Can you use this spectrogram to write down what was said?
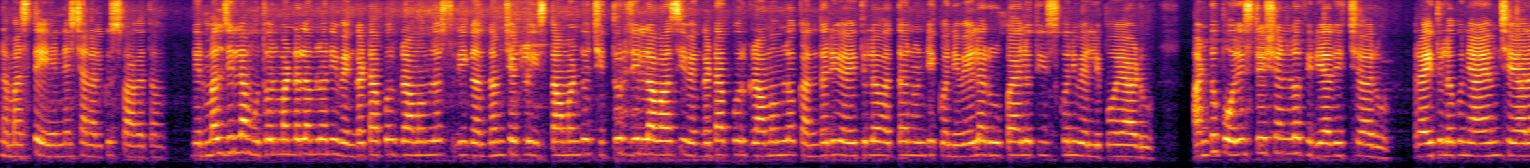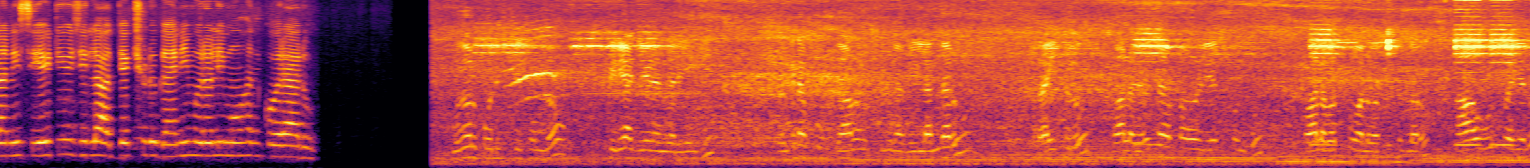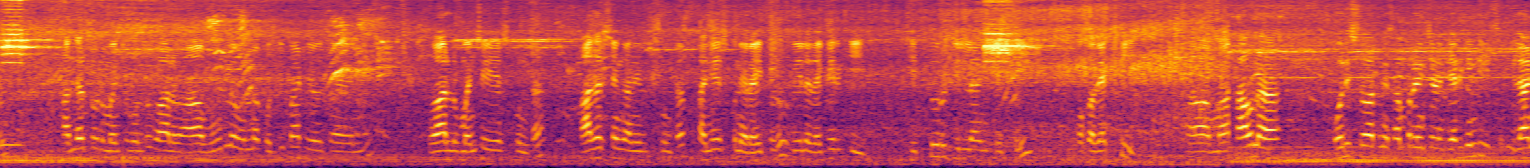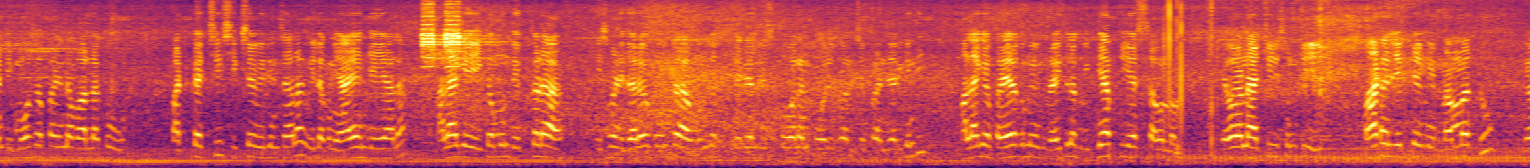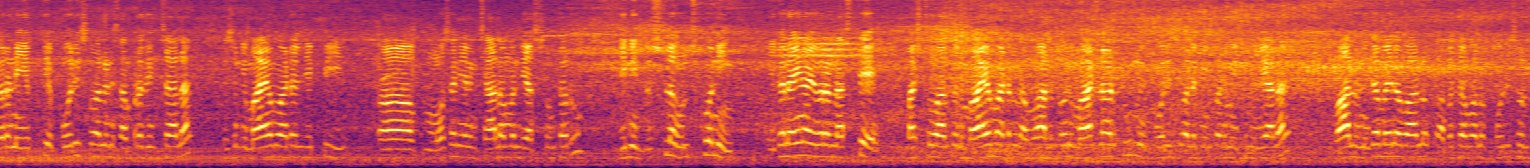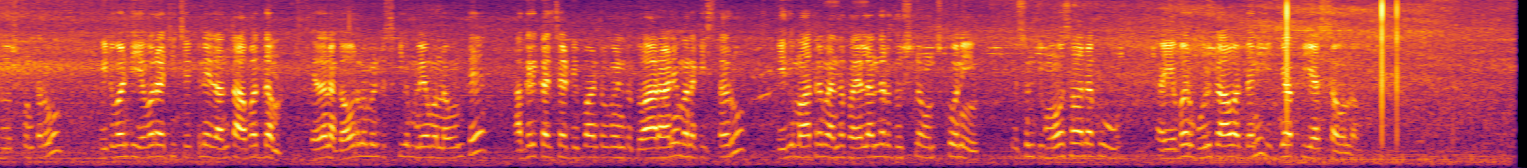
నమస్తే ఎన్ఎస్ ఛానల్కు స్వాగతం. నిర్మల్ జిల్లా ముతోల్ మండలంలోని వెంకటాపూర్ గ్రామంలో శ్రీ గంధం చెట్లు ఇస్తామంటూ చిత్తూరు జిల్లా వాసి వెంకటాపూర్ గ్రామంలో కందరి రైతుల వద్ద నుండి కొన్ని వేల రూపాయలు తీసుకుని వెళ్ళిపోయాడు అంటూ పోలీస్ స్టేషన్లో ఫిర్యాదు ఇచ్చారు రైతులకు న్యాయం చేయాలని సిఐటియు జిల్లా అధ్యక్షుడు గైని మురళీమోహన్ కోరారు. ముదోల్ పోలీస్ స్టేషన్లో ఫిర్యాదు చేయడం జరిగింది. వెంకటాపూర్ గ్రామానికి చెందిన వీళ్ళందరూ రైతులు వాళ్ళ వ్యవసాయ పనులు చేసుకుంటూ వాళ్ళ వస్తు వాళ్ళు వస్తున్నారు. ఆ ఊరు ప్రజలు అందరితో మంచిగా ఉంటూ వాళ్ళు ఆ ఊర్లో ఉన్న కొద్దిపాటి వ్యవసాయాన్ని వాళ్ళు మంచిగా చేసుకుంటా ఆదర్శంగా నిలుచుకుంటా పనిచేసుకునే రైతులు వీళ్ళ దగ్గరికి చిత్తూరు జిల్లా అని చెప్పి ఒక వ్యక్తి మా కావున పోలీసు వారిని సంప్రదించడం జరిగింది. ఇలాంటి మోసపడిన వాళ్ళకు పట్టుకొచ్చి శిక్ష విధించాలా? వీళ్ళకు న్యాయం చేయాలా? అలాగే ఇక ముందు ఎక్కడ ఇటువంటి జరగకుండా ముందస్తు చర్యలు తీసుకోవాలని పోలీసు వాళ్ళు చెప్పడం జరిగింది. అలాగే ప్రజలకు మేము రైతులకు విజ్ఞప్తి చేస్తూ ఉన్నాం. ఎవరైనా అచ్చి మాటలు చెప్తే మీరు నమ్మద్దు. ఎవరైనా చెప్తే పోలీస్ వాళ్ళని సంప్రదించాలా? ఇటువంటి మాయ మాటలు చెప్పి మోసం చేయడానికి చాలామంది వస్తుంటారు. దీన్ని దృష్టిలో ఉంచుకొని ఇకనైనా ఎవరైనా వస్తే ఫస్ట్ వాళ్ళతో మాయ మాటలు వాళ్ళతో మాట్లాడుతూ మీరు పోలీస్ వాళ్ళకి ఇన్ఫర్మేషన్ ఇవ్వాలా వాళ్ళు నిజమైన వాళ్ళు అబద్ధ వాళ్ళు పోలీసులు చూసుకుంటారు. ఇటువంటి ఎవరైతే చెప్పినది అంతా అబద్ధం ఏదైనా గవర్నమెంట్ స్కీమ్లు ఏమన్నా ఉంటే అగ్రికల్చర్ డిపార్ట్మెంట్ ద్వారానే మనకి ఇస్తారు. ఇది మాత్రమే అందరూ ప్రజలందరూ దృష్టిలో ఉంచుకొని ఇటువంటి మోసాలకు ఎవరు గురి కావద్దని విజ్ఞప్తి చేస్తూ ఉన్నాం.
